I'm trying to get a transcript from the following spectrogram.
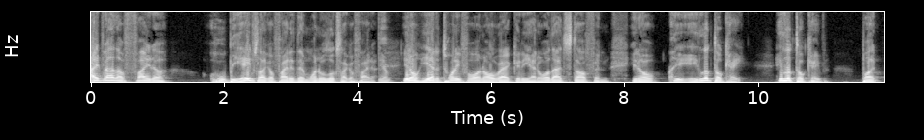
I'd rather fight a fighter who behaves like a fighter than one who looks like a fighter. Yep. You know, he had a 24 and 0 record. He had all that stuff. And, you know, he, he looked okay. He looked okay. But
